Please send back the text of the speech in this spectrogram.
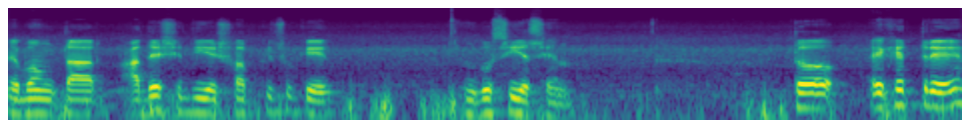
এবং তার আদেশ দিয়ে সব কিছুকে গুছিয়েছেন। তো এক্ষেত্রে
